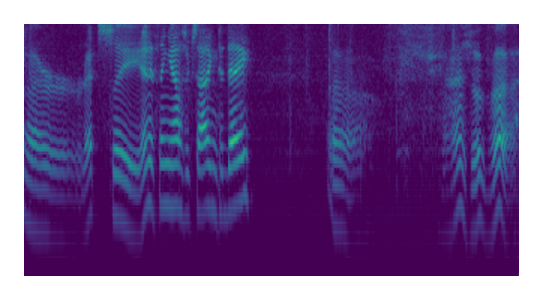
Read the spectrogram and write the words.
Uh, let's see. Anything else exciting today? Uh, as of, uh,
